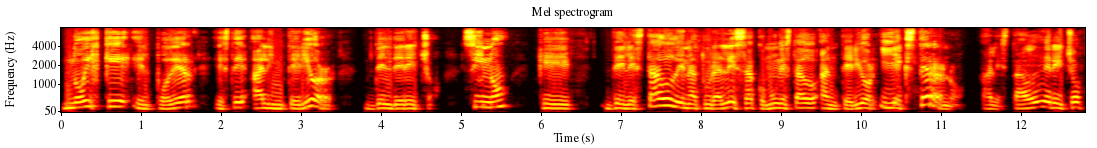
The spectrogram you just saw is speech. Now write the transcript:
No es que el poder esté al interior del derecho, sino que del estado de naturaleza como un estado anterior y externo al estado de derecho,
